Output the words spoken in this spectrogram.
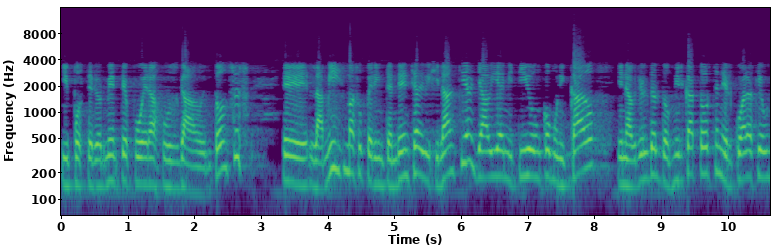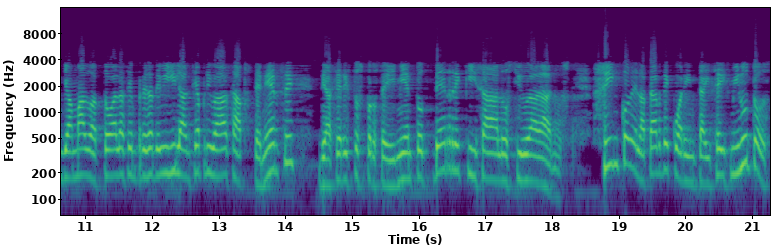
y posteriormente fuera juzgado. Entonces, eh, la misma Superintendencia de Vigilancia ya había emitido un comunicado en abril del 2014 en el cual hacía un llamado a todas las empresas de vigilancia privadas a abstenerse de hacer estos procedimientos de requisa a los ciudadanos. Cinco de la tarde, cuarenta y seis minutos.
